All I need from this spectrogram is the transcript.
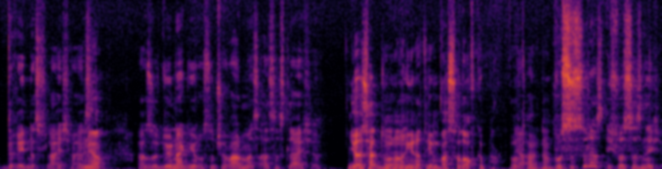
drehendes Fleisch heißt. Ja. Also Döner, Gyros und Shawarma ist alles das gleiche. Ja, ist halt nur noch je nachdem, was da drauf gepackt wird Ja. halt, ne? Wusstest du das? Ich wusste das nicht.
